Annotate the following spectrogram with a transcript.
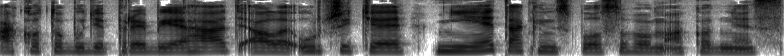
ako to bude prebiehať, ale určite nie takým spôsobom ako dnes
